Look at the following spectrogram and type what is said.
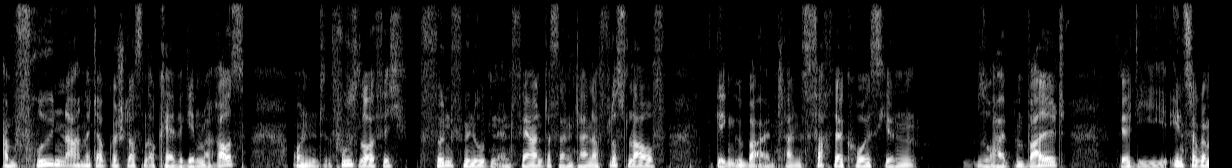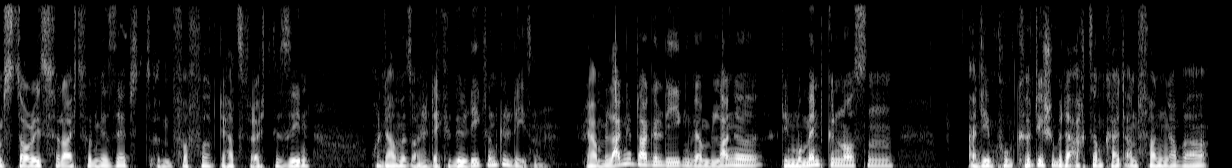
am frühen Nachmittag beschlossen, okay, wir gehen mal raus. Und fußläufig fünf Minuten entfernt, das ist ein kleiner Flusslauf, gegenüber ein kleines Fachwerkhäuschen, so halb im Wald. Wer die Instagram-Stories vielleicht von mir selbst ähm, verfolgt, der hat es vielleicht gesehen. Und da haben wir uns auf eine Decke gelegt und gelesen. Wir haben lange da gelegen, wir haben lange den Moment genossen. An dem Punkt könnt ihr schon mit der Achtsamkeit anfangen, aber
